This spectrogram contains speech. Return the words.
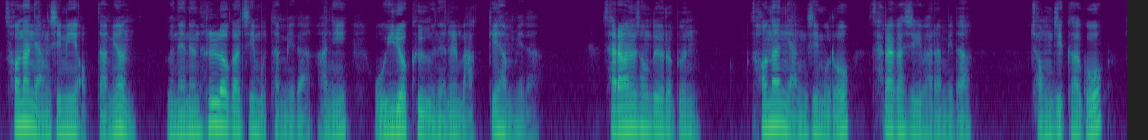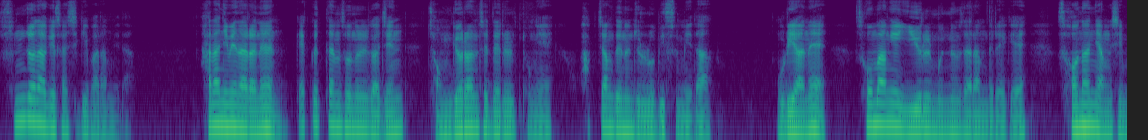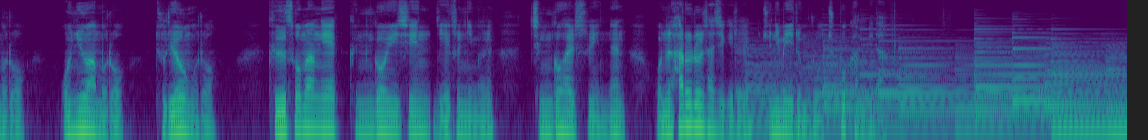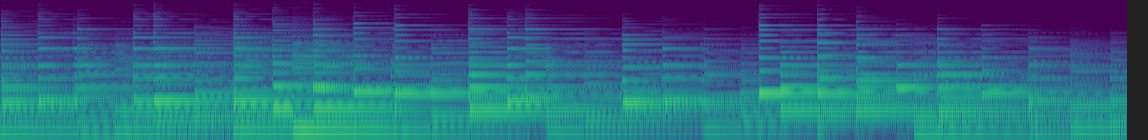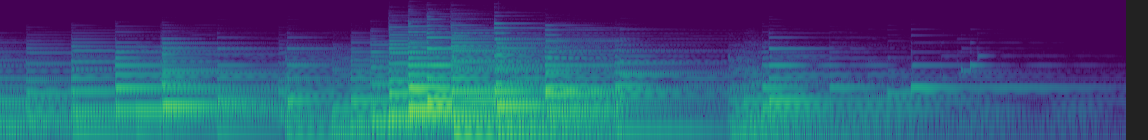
선한 양심이 없다면 은혜는 흘러가지 못합니다. 아니, 오히려 그 은혜를 막게 합니다. 사랑하는 성도 여러분, 선한 양심으로 살아가시기 바랍니다. 정직하고 순전하게 사시기 바랍니다. 하나님의 나라는 깨끗한 손을 가진 정결한 세대를 통해 확장되는 줄로 믿습니다. 우리 안에 소망의 이유를 묻는 사람들에게 선한 양심으로, 온유함으로, 두려움으로 그 소망의 근거이신 예수님을 증거할 수 있는 오늘 하루를 사시기를 주님의 이름으로 축복합니다.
